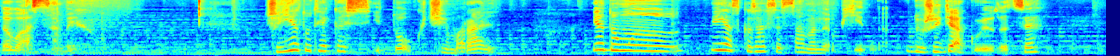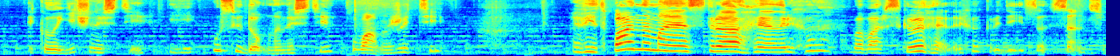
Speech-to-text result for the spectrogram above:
до вас самих. Чи є тут якась іток чи мораль? Я думаю, я сказав все саме необхідне. Дуже дякую за це. Екологічності і усвідомленості вам в житті. Від пана маестра Генріха, баварського Генріха Кредійця Сенсу.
